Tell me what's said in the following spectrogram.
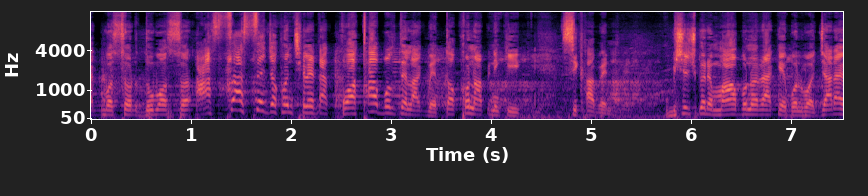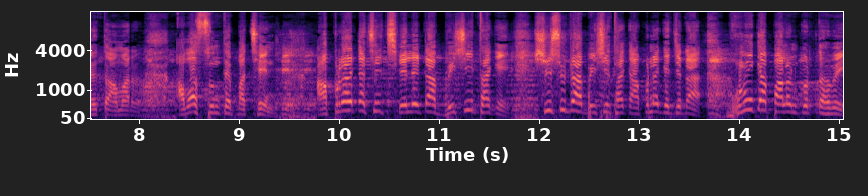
এক বছর, দু বছর, আস্তে আস্তে যখন ছেলেটা কথা বলতে লাগবে, তখন আপনি কি শিখাবেন? বিশেষ করে মা বোনেরাকে বলব, যারা হয়তো আমার আওয়াজ শুনতে পাচ্ছেন, আপনার কাছে ছেলেটা বেশি থাকে, শিশুটা বেশি থাকে, আপনাকে যেটা ভূমিকা পালন করতে হবে,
